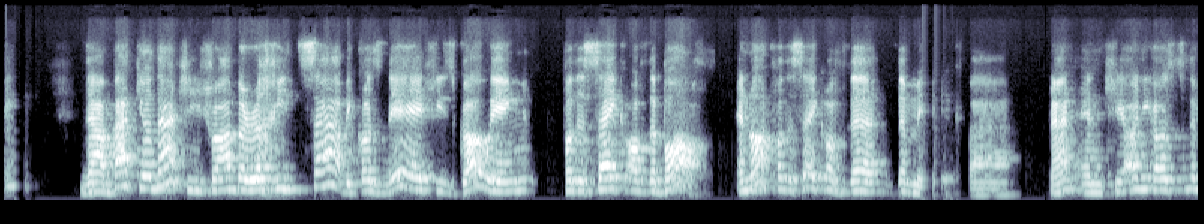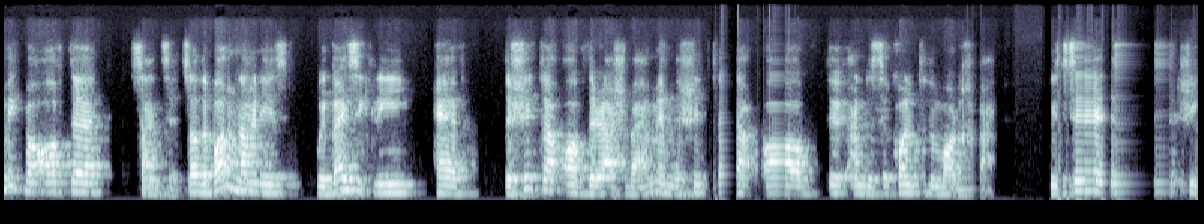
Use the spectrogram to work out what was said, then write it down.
The Abat Yodachi Rechitza, because there she's going for the sake of the bath and not for the sake of the, the mikvah. Right? And she only goes to the mikvah after sunset. So the bottom line is we basically have the shita of the Rashbam and the shita of the, and according to the Mordechai. He says she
